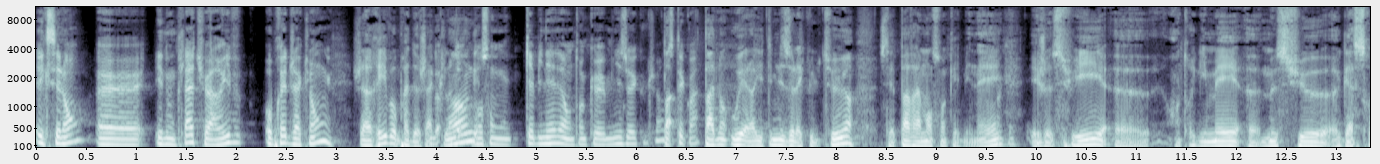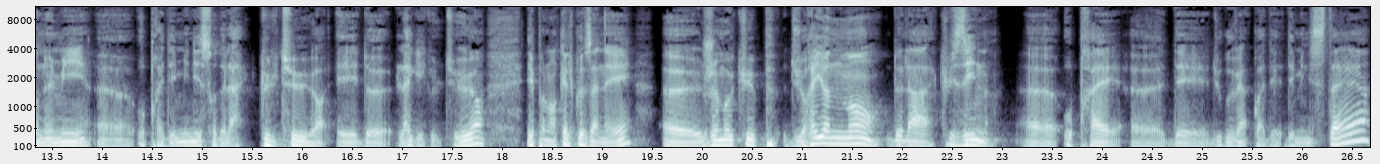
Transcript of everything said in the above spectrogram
Excellent. Euh, et donc là, tu arrives auprès de Jacques Lang. J'arrive auprès de Jacques Lang. dans son cabinet en tant que ministre de la Culture. Pas- C'était quoi? Pardon, oui, alors il était ministre de la Culture, c'est pas vraiment son cabinet, et je suis euh, entre guillemets euh, Monsieur gastronomie euh, auprès des ministres de la Culture et de l'Agriculture, et pendant quelques années, euh, je m'occupe du rayonnement de la cuisine. euh, auprès euh, des, du gouvernement, quoi, des, des ministères,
